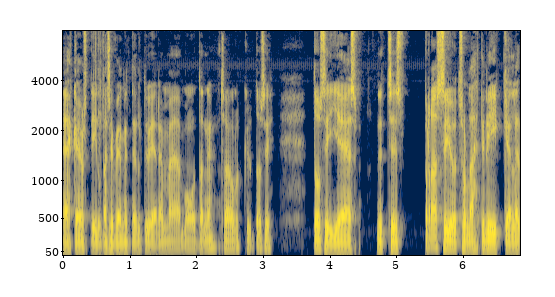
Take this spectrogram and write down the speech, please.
ehkä just iltasi venyteltyä enemmän ja muuta, niin se on ollut kyllä tosi, tosi jees. Nyt siis Brassijutsu lähti liikkeelle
